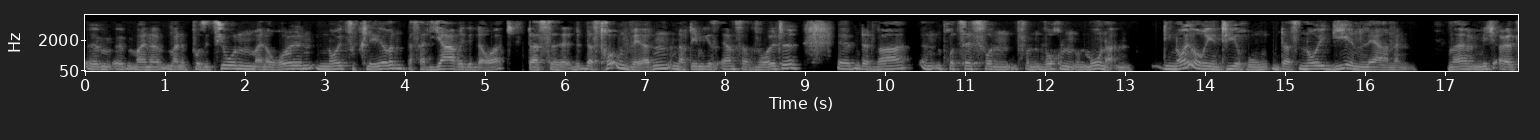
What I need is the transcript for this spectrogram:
ähm, äh, meine, meine Positionen, meine Rollen neu zu klären. Das hat Jahre gedauert. Das, äh, das Trockenwerden, nachdem ich es ernsthaft wollte, ähm, das war ein Prozess von, von Wochen und Monaten. Die Neuorientierung und das Neugehen lernen, ne, mich als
